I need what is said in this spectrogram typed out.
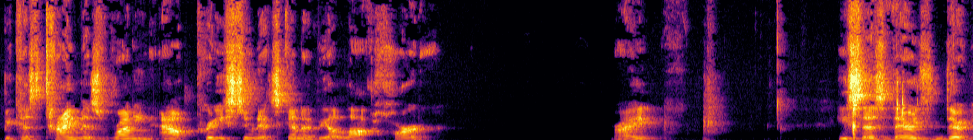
because time is running out. Pretty soon it's going to be a lot harder, right? He says there's there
